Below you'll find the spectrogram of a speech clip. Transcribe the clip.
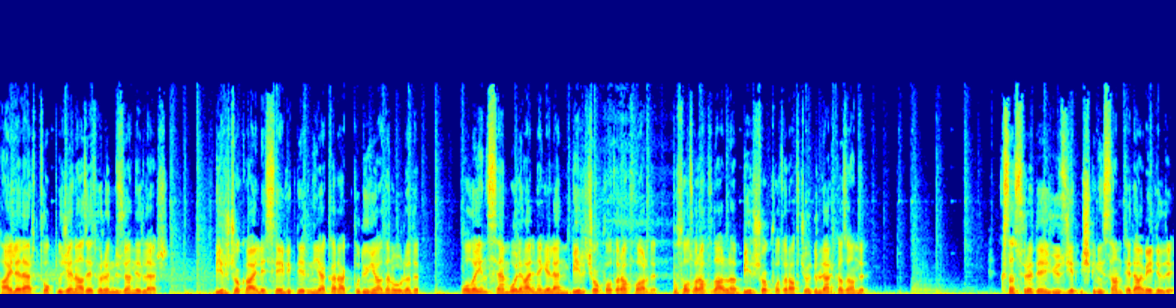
Aileler toplu cenaze töreni düzenlediler. Birçok aile sevdiklerini yakarak bu dünyadan uğurladı. Olayın sembolü haline gelen birçok fotoğraf vardı. Bu fotoğraflarla birçok fotoğrafçı ödüller kazandı. Kısa sürede 170 bin insan tedavi edildi.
